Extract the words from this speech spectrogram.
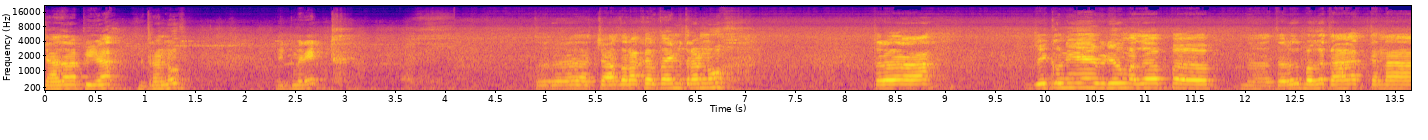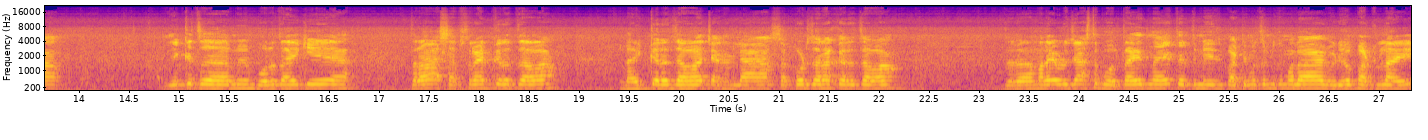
चहा जरा पिऊया मित्रांनो. एक मिनिट. तर चहा जरा करताय मित्रांनो. तर जे कोणी व्हिडिओ माझा प दररोज बघत आहात त्यांना एकच मी बोलत आहे की जरा सबस्क्राईब करत जावा लाईक करत जावा चॅनलला सपोर्ट जरा करत जावा. जर मला एवढं जास्त बोलता येत नाही तर तुम्ही पाठिंबाचं मी तुम्हाला व्हिडिओ पाठवला आहे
